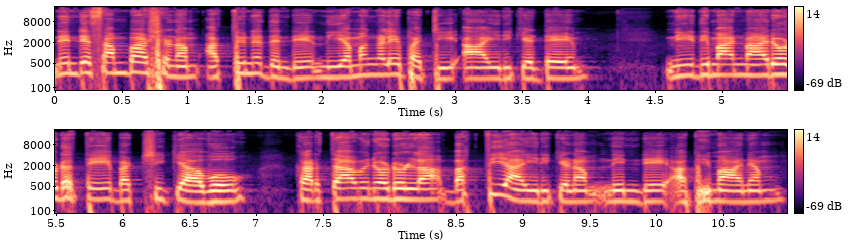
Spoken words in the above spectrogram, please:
നിന്റെ സംഭാഷണം അത്യുന്നതന്റെ നിയമങ്ങളെപ്പറ്റി ആയിരിക്കട്ടെ. നീതിമാന്മാരോടൊത്തെ ഭക്ഷിക്കാവൂ. കർത്താവിനോടുള്ള ഭക്തിയായിരിക്കണം നിന്റെ അഭിമാനം.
